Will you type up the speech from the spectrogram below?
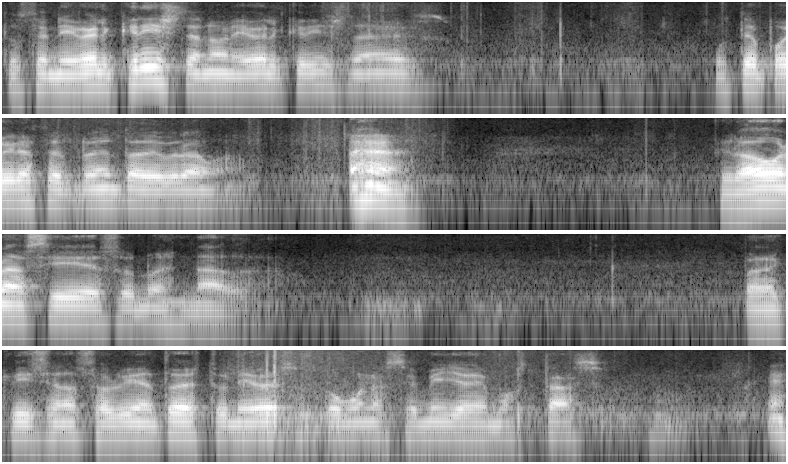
Entonces, nivel Krishna, ¿no? Nivel Krishna es. Usted puede ir hasta el planeta de Brahma. Pero aún así, eso no es nada. Para Krishna no se olviden, todo este universo como una semilla de mostaza.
